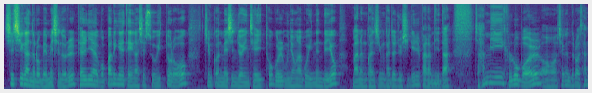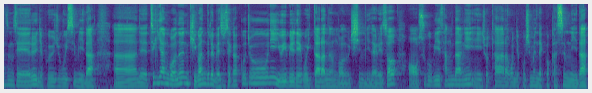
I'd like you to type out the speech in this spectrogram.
실시간으로 매매 신호를 편리하고 빠르게 대응하실 수 있도록 증권 메신저인 제이톡을 운영하고 있는데요. 많은 관심 가져주시길 바랍니다. 자, 한미 글로벌 어, 최근 들어 상승세를 이제 보여주고 있습니다. 아, 이제 특이한 거는 기관들의 매수세가 꾸준히 유입이 되고 있다라는 것입니다. 그래서 어, 수급이 상당히 좋다라고 이제 보시면 될 것 같습니다.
